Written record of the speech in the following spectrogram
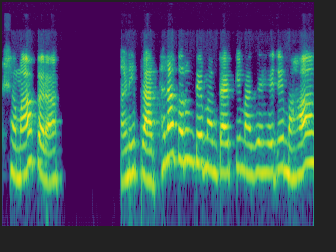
क्षमा करा. आणि प्रार्थना करून ते म्हणतात की माझे हे जे महा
